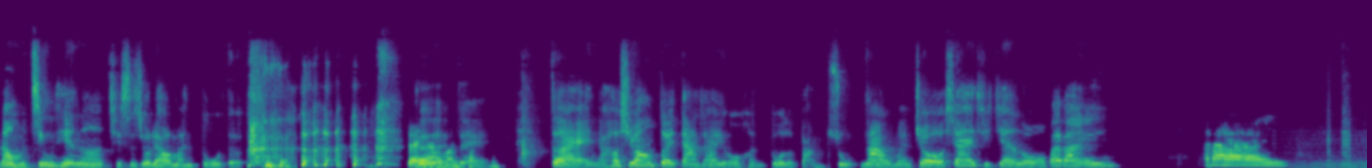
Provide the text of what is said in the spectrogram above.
那我们今天呢，其实就聊了蛮多的，对，蛮长。对，然后希望对大家有很多的帮助。那我们就下一期见喽，拜拜，拜拜。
